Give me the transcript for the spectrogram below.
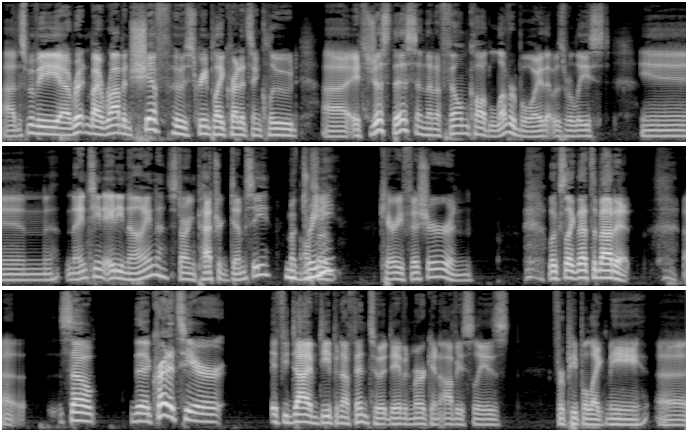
Uh, this movie, uh, written by Robin Schiff, whose screenplay credits include uh, It's Just This and then a film called Loverboy that was released in 1989, starring Patrick Dempsey, McDreamy. Also- Carrie Fisher, and looks like that's about it. Uh, so the credits here, if you dive deep enough into it, David Mirkin obviously is for people like me uh,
